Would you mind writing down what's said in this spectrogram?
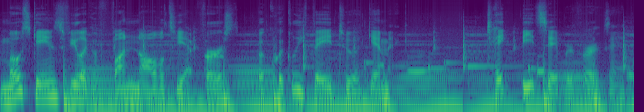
most games feel like a fun novelty at first, but quickly fade to a gimmick. Take Beat Saber for example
